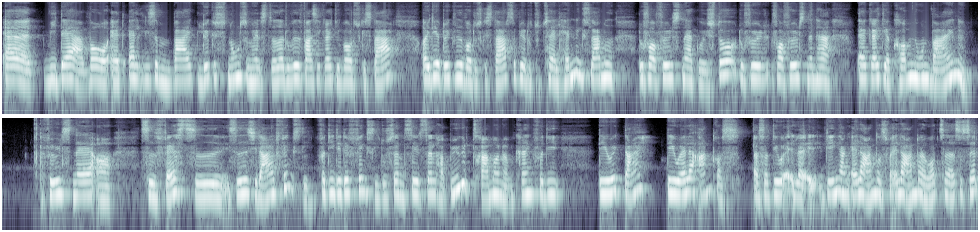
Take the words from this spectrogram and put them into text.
er vi der, hvor at alt ligesom bare ikke lykkes nogen som helst steder? Du ved faktisk ikke rigtigt, hvor du skal starte. Og i det, at du ikke ved, hvor du skal starte, så bliver du totalt handlingslammet. Du får følelsen af at gå i stå. Du får følelsen den her af ikke rigtig at komme nogen vegne. Følelsen af at sidde fast, sidde, sidde i sit eget fængsel. Fordi det er det fængsel, du sådan set selv har bygget trammerne omkring, fordi det er jo ikke dig, det er jo alle andres. Altså, det er jo eller, øh, det er ikke engang alle andres, for alle andre er jo optaget af sig selv.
